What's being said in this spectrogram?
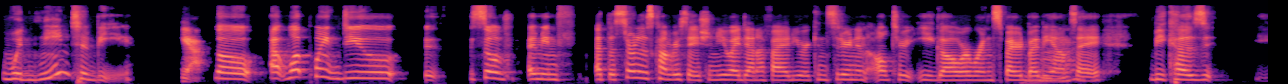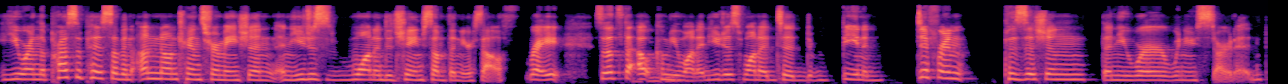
Would need to be. Yeah. So at what point do you so i mean at the start of this conversation you identified you were considering an alter ego or were inspired by mm-hmm. beyonce because you were in the precipice of an unknown transformation and you just wanted to change something yourself right so that's the outcome mm-hmm. you wanted you just wanted to be in a different position than you were when you started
